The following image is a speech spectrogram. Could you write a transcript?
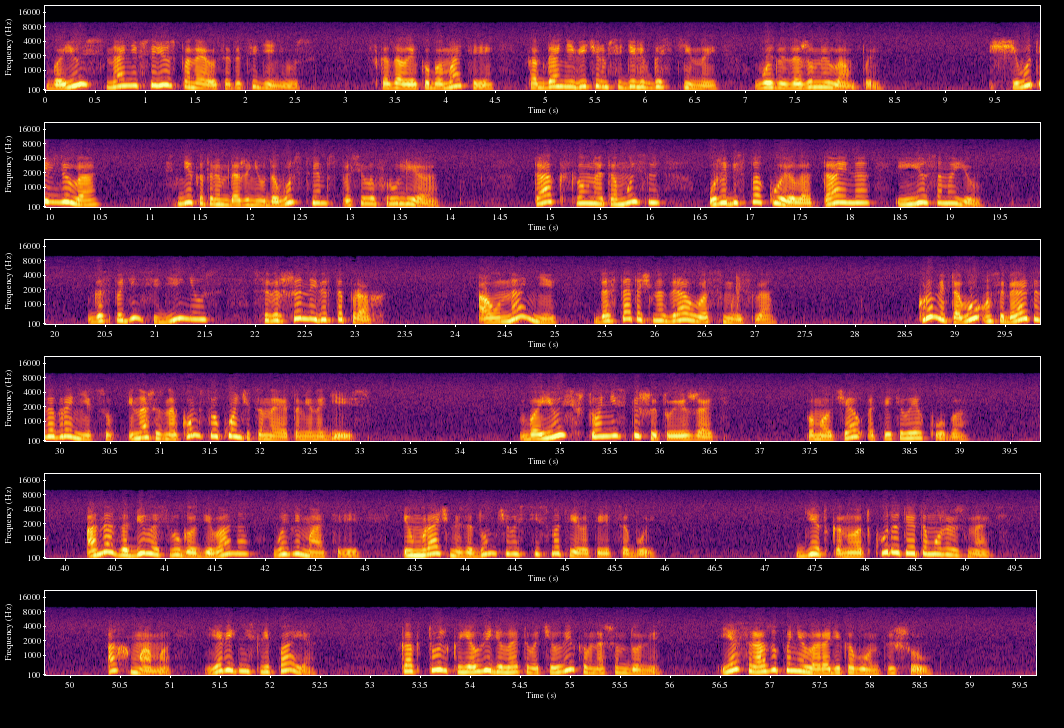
Боюсь, Нане всерьез понравился этот Сидениус, сказала Якоба матери, когда они вечером сидели в гостиной возле зажженной лампы. С чего ты взяла? С некоторым даже неудовольствием спросила Фрулия. Так, словно эта мысль уже беспокоила тайна и ее самое. Господин Сидениус совершенный вертопрах, а у Нанни достаточно здравого смысла. Кроме того, он собирается за границу, и наше знакомство кончится на этом, я надеюсь. Боюсь, что он не спешит уезжать, помолчав, ответила Якоба. Она забилась в угол дивана возле матери и в мрачной задумчивости смотрела перед собой. Детка, ну откуда ты это можешь знать? Ах, мама, я ведь не слепая. Как только я увидела этого человека в нашем доме, я сразу поняла, ради кого он пришел.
